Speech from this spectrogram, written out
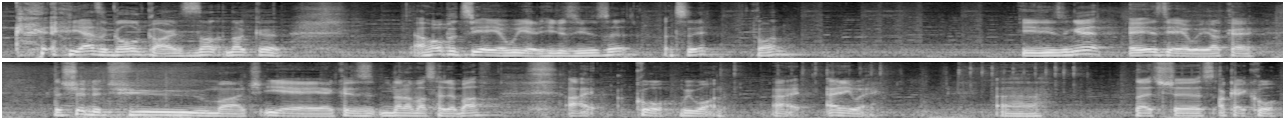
he has a gold card. It's not not good. I hope it's the AoE and he just uses it. Let's see. Go on. He's using it? It is the AoE, okay. This shouldn't do too much. Yeah, yeah, because none of us had a buff. Alright, cool. We won. Alright, anyway. Uh, let's just... Okay, cool.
